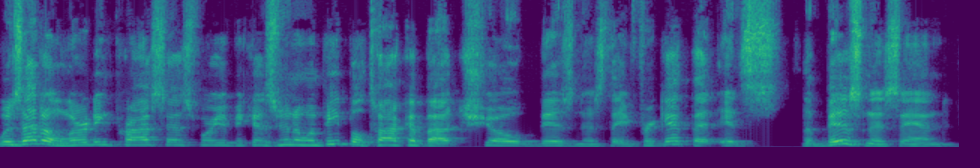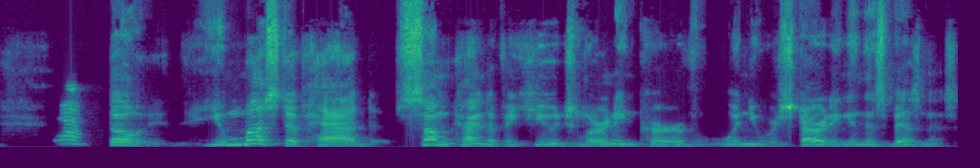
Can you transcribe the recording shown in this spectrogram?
Was that a learning process for you? Because you know, when people talk about show business, they forget that it's the business end yeah. So you must have had some kind of a huge learning curve when you were starting in this business.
